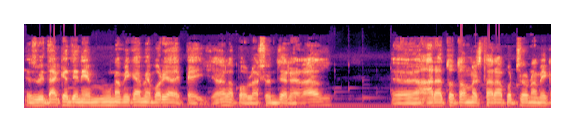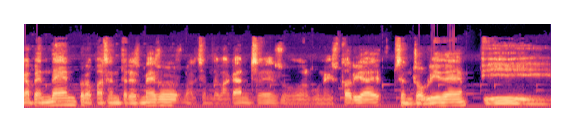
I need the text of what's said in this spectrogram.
És veritat que tenim una mica de memòria de peix, eh? la població en general. Eh, ara tothom estarà potser una mica pendent, però passen tres mesos, marxem de vacances o alguna història, se'ns oblida i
